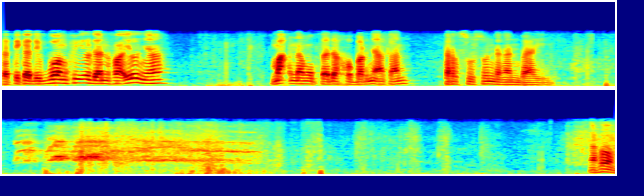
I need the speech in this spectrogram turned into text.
ketika dibuang fiil dan fa'ilnya, makna mubtada khobarnya akan tersusun dengan baik. Nah,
